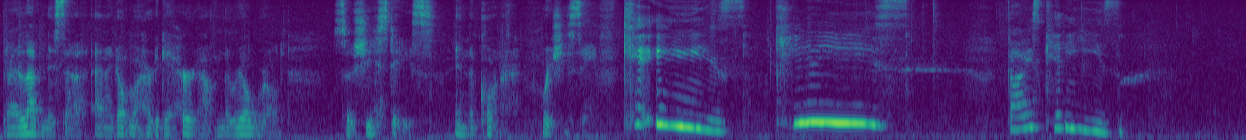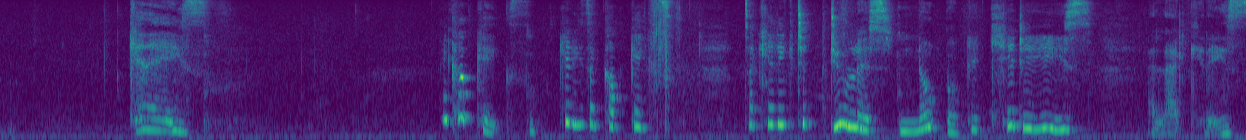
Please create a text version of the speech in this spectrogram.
but I love Nissa and I don't want her to get hurt out in the real world. So she stays in the corner where she's safe. Kitties! Kitties! Guys, kitties! Kitties! And cupcakes! Kitties and cupcakes! It's a kitty to-do list notebook. of Kitties. I like kitties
